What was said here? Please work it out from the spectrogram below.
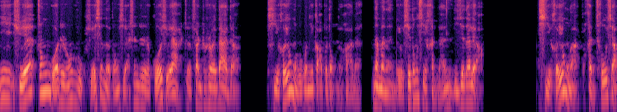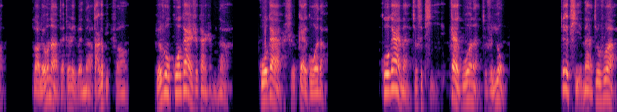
你学中国这种儒学性的东西啊，甚至国学啊，这范畴稍微大一点，体和用，如果你搞不懂的话呢，那么呢，有些东西很难理解得了。体和用啊，很抽象。老刘呢，在这里边呢，打个比方，比如说锅盖是干什么的？锅盖啊，是盖锅的。锅盖呢就是体，盖锅呢就是用。这个体呢，就是说啊，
